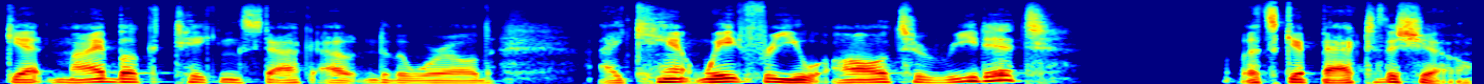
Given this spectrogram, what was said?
get my book taking stock out into the world. I can't wait for you all to read it. Let's get back to the show.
